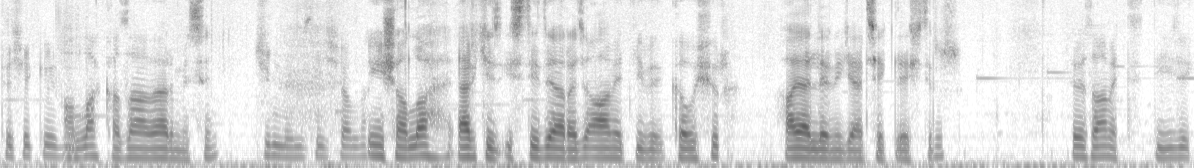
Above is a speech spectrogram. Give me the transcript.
Teşekkür ederim. Allah kaza vermesin. Cümlemiz inşallah. İnşallah herkes istediği araca Ahmet gibi kavuşur. Hayallerini gerçekleştirir. Evet Ahmet diyecek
